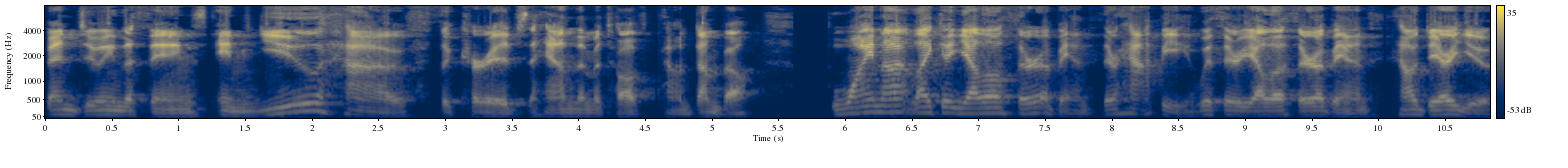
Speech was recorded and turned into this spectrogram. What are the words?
been doing the things, and you have the courage to hand them a 12 pound dumbbell why not like a yellow TheraBand? They're happy with their yellow TheraBand. How dare you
